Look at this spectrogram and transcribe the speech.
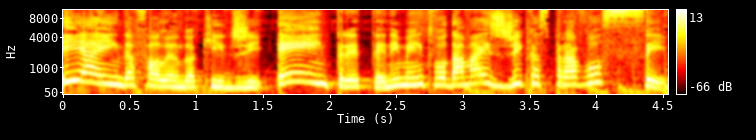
E ainda falando aqui de entretenimento, vou dar mais dicas para você.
